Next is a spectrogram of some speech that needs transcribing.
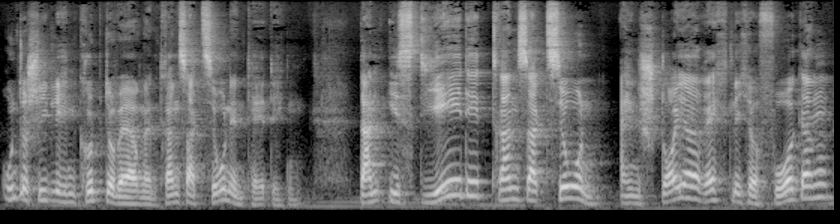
unterschiedlichen Kryptowährungen Transaktionen tätigen, dann ist jede Transaktion ein steuerrechtlicher Vorgang,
